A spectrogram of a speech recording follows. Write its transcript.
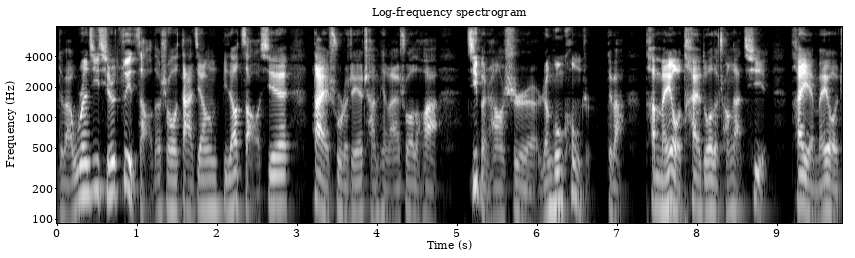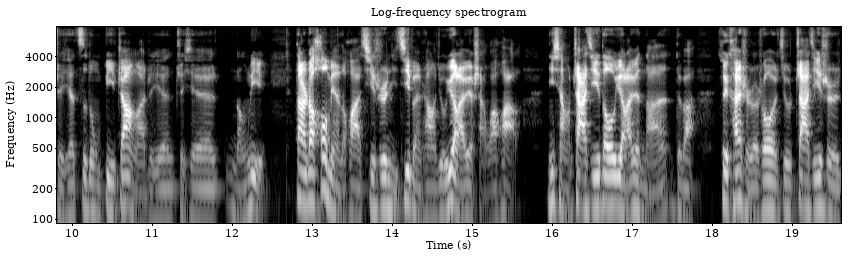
对吧？无人机其实最早的时候，大疆比较早些代数的这些产品来说的话，基本上是人工控制，对吧？它没有太多的传感器，它也没有这些自动避障啊这些这些能力。但是到后面的话，其实你基本上就越来越傻瓜化了。你想炸机都越来越难，对吧？最开始的时候，就炸机是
